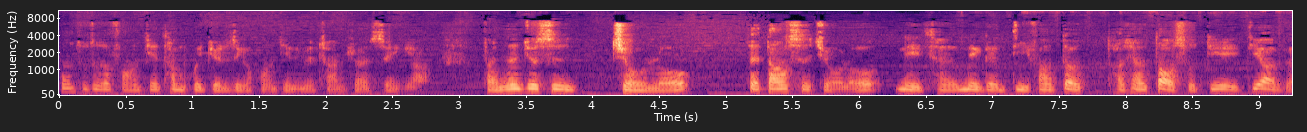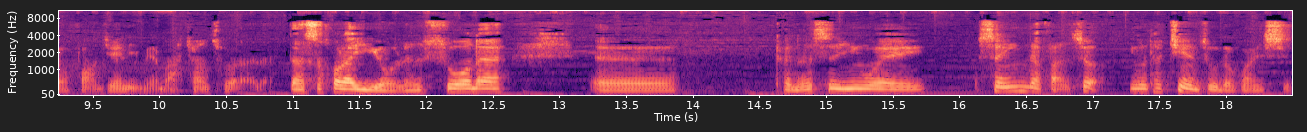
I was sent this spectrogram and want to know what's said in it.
封住这个房间，他们会觉得这个房间里面传出来声音啊。反正就是九楼，在当时九楼那层那个地方倒好像倒数第第二个房间里面吧传出来的。但是后来有人说呢，呃，可能是因为声音的反射，因为它建筑的关系。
